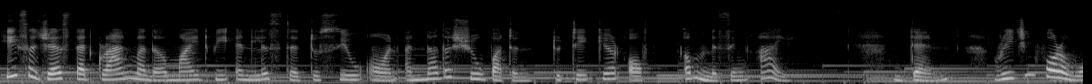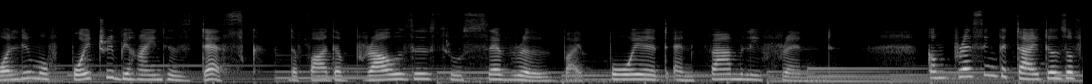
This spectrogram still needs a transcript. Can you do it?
He suggests that grandmother might be enlisted to sew on another shoe button to take care of a missing eye. Then, reaching for a volume of poetry behind his desk, the father browses through several by poet and family friend. Compressing the titles of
